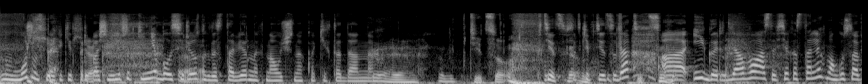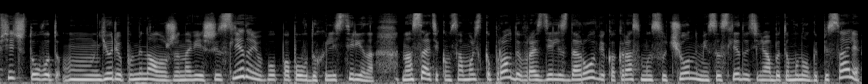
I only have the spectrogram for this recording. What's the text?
ну, можно сказать какие-то предпочтения? Или все-таки не было серьезных достоверных научных каких-то данных? Э, птицу. Птицу, все-таки птицу, да? А, Игорь, для вас и всех остальных могу сообщить, что вот Юрий упоминал уже новейшие исследования по, по поводу холестерина. На сайте «Комсомольской правды» в разделе «Здоровье» как раз мы с учеными, с исследователями об этом много писали.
